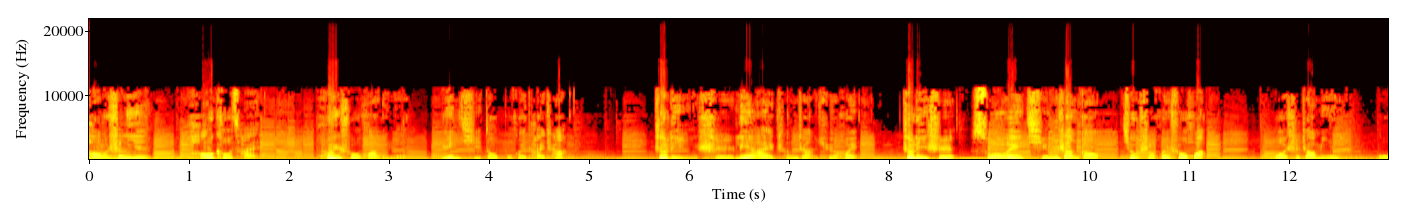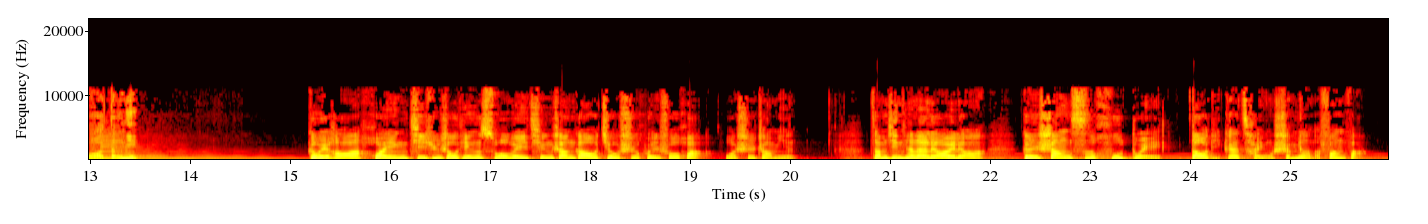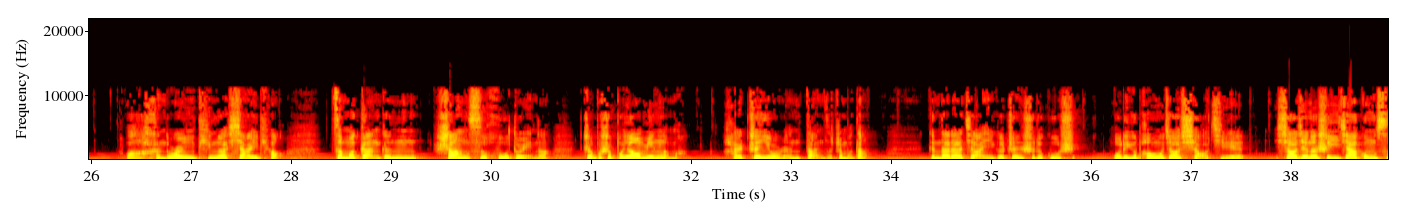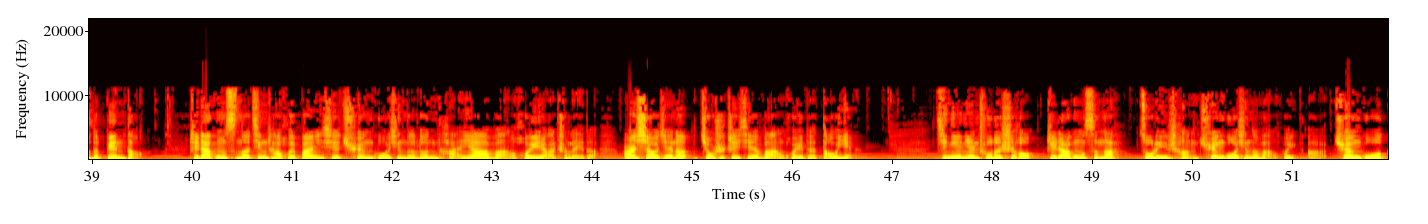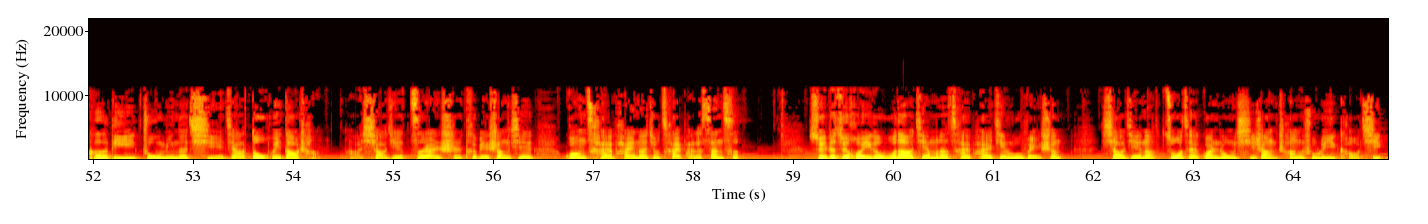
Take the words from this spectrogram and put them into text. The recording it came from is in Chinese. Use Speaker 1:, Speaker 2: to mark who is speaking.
Speaker 1: 好声音，好口才，会说话的人运气都不会太差。这里是恋爱成长学会，这里是所谓情商高就是会说话。我是赵民，我等你。各位好啊，欢迎继续收听所谓情商高就是会说话。我是赵民，咱们今天来聊一聊啊，跟上司互怼到底该采用什么样的方法？哇，很多人一听啊吓一跳，怎么敢跟上司互怼呢？这不是不要命了吗？还真有人胆子这么大。跟大家讲一个真实的故事，我的一个朋友叫小杰，小杰呢是一家公司的编导，这家公司呢经常会办一些全国性的论坛呀、晚会呀之类的，而小杰呢就是这些晚会的导演。今年年初的时候，这家公司呢做了一场全国性的晚会啊，全国各地著名的企业家都会到场。啊，小杰自然是特别上心，光彩排呢就彩排了三次。随着最后一个舞蹈节目的彩排进入尾声，小杰呢坐在观众席上长舒了一口气。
